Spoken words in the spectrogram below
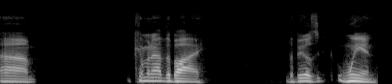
um, coming out of the bye, the Bills win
